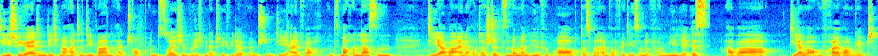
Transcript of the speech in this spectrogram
die Schwiegereltern, die ich mal hatte, die waren halt top. Und solche würde ich mir natürlich wieder wünschen, die einfach uns machen lassen, die aber einen auch unterstützen, wenn man Hilfe braucht, dass man einfach wirklich so eine Familie ist, aber die einem auch einen Freiraum gibt.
